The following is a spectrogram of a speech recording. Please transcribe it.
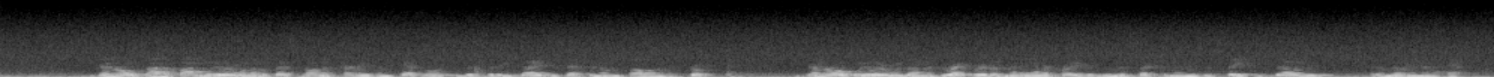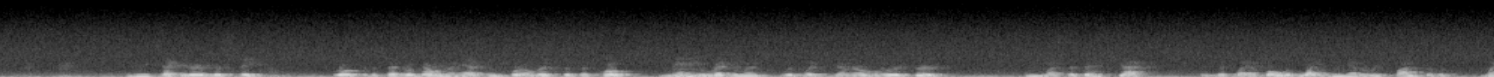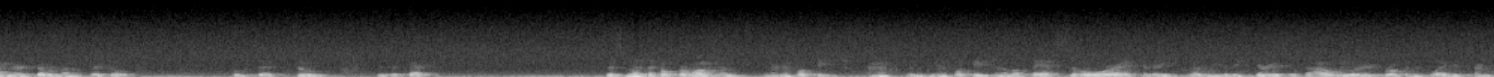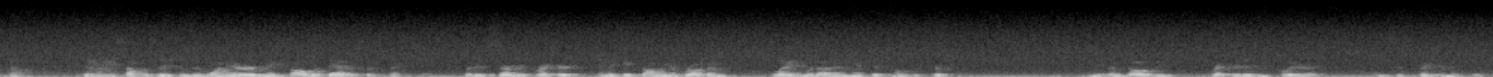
General Xenophon Wheeler, one of the best-known attorneys and capitalists of this city, died this afternoon following a stroke. General Wheeler was on the directorate of many enterprises in this section, and his estate is valued at a million and a half. And the executor of this state wrote to the federal government asking for a list of the, quote, many regiments with which General Wheeler served. And he must have been shocked as if by a bolt of lightning at a response of a minor government official who said, two is a captain. This mythical promotion and an implication, the implication of a vast Civil War activity led me to be curious as to how Wheeler had broken his leg at Kernstown on the supposition that one error makes all the data suspect. But his service record indicates only a broken leg without any additional description. And even though the record isn't clear, the suspicion exists.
